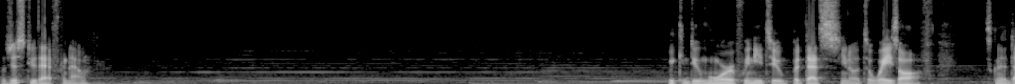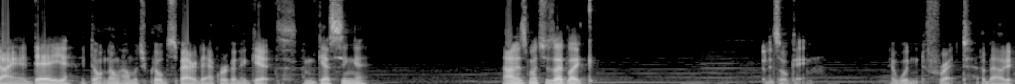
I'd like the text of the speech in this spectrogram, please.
Let's just do that for now. We can do more if we need to, but that's, you know, it's a ways off. It's going to die in a day. I don't know how much grilled spadderdock we're going to get. I'm guessing not as much as I'd like. But it's okay. I wouldn't fret about it.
